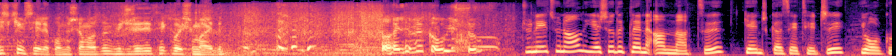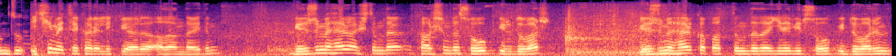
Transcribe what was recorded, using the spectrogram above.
Hiç kimseyle konuşamadım. Hücrede tek başımaydım. Aileme kavuştum. Cüneyt Ünal yaşadıklarını anlattı. Genç gazeteci yorgundu. 2 metrekarelik bir ara alandaydım. Gözümü her açtığımda karşımda soğuk bir duvar. Gözümü her kapattığımda da yine bir soğuk bir duvarın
